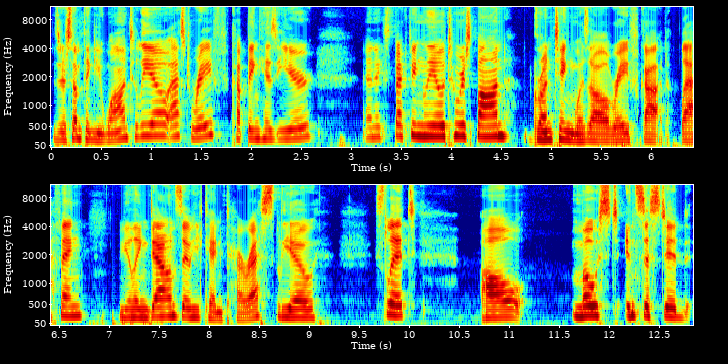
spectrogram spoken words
Is there something you want, Leo? asked Rafe, cupping his ear and expecting Leo to respond. Grunting was all Rafe got, laughing, kneeling down so he can caress Leo. Slit almost insisted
